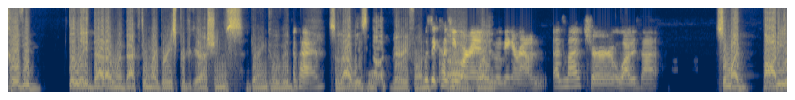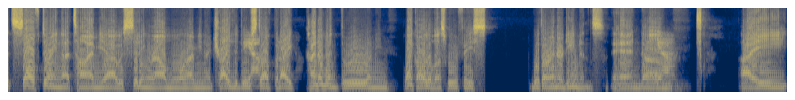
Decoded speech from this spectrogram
COVID delayed that. I went back through my brace progressions during COVID. Okay. So that was not very fun. Was it because you uh, weren't moving around as much, or why was that? So my body itself during that time, yeah, I was sitting around more. I mean, I tried to do yeah. stuff, but I kind of went through. I mean, like all of us, we were faced with our inner demons, and um, yeah. I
